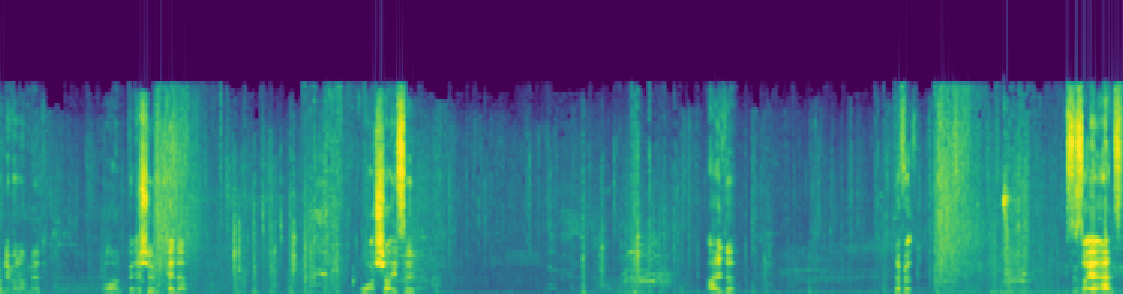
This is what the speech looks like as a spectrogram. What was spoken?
Mikro nehmen wir noch mit. Und bitteschön, Penner. Boah, scheiße. Alter. Dafür... Ist das euer Ernst?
